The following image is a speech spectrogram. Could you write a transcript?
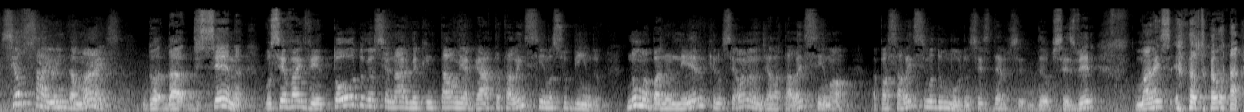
Se eu saio ainda mais do, da, de cena, você vai ver todo o meu cenário, meu quintal, minha gata tá lá em cima subindo numa bananeira, que não sei onde ela tá, lá em cima, ó. Vai passar lá em cima do muro, não sei se deu pra vocês verem, mas ela tá lá.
